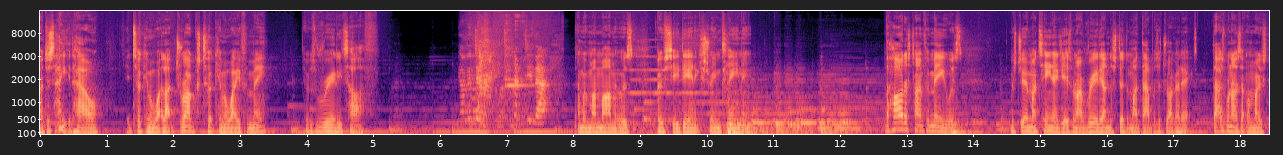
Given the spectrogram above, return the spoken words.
I just hated how it took him away, like drugs took him away from me. It was really tough. You have a die, don't do that. And with my mum, it was OCD and extreme cleaning. The hardest time for me was, was during my teenage years when I really understood that my dad was a drug addict. That was when I was at my most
